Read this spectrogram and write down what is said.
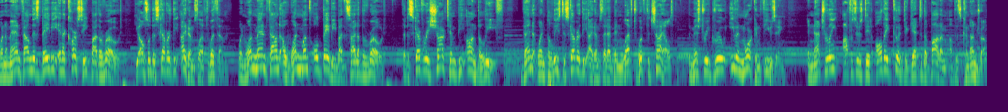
When a man found this baby in a car seat by the road, he also discovered the items left with him. When one man found a one month old baby by the side of the road, the discovery shocked him beyond belief. Then, when police discovered the items that had been left with the child, the mystery grew even more confusing, and naturally, officers did all they could to get to the bottom of this conundrum.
